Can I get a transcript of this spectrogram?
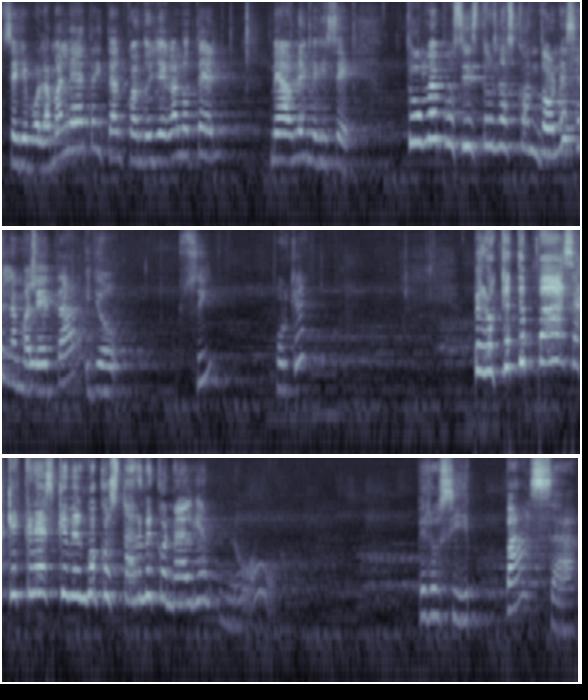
se llevó la maleta y tal. Cuando llega al hotel, me habla y me dice, ¿tú me pusiste unos condones en la maleta? Y yo, sí, ¿por qué? ¿Pero qué te pasa? ¿Qué crees que vengo a acostarme con alguien? No, pero sí pasa.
